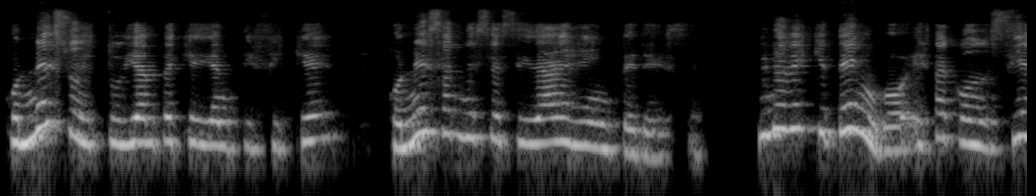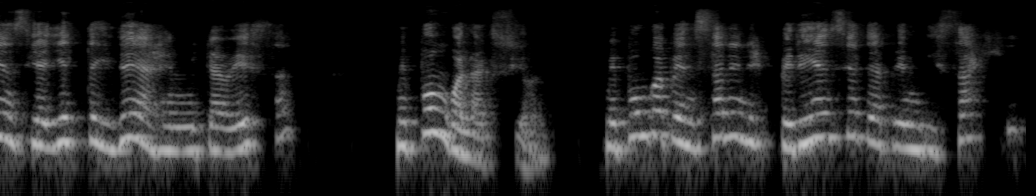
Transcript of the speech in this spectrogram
con esos estudiantes que identifiqué, con esas necesidades e intereses. Y una vez que tengo esta conciencia y estas ideas en mi cabeza, me pongo a la acción, me pongo a pensar en experiencias de aprendizaje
